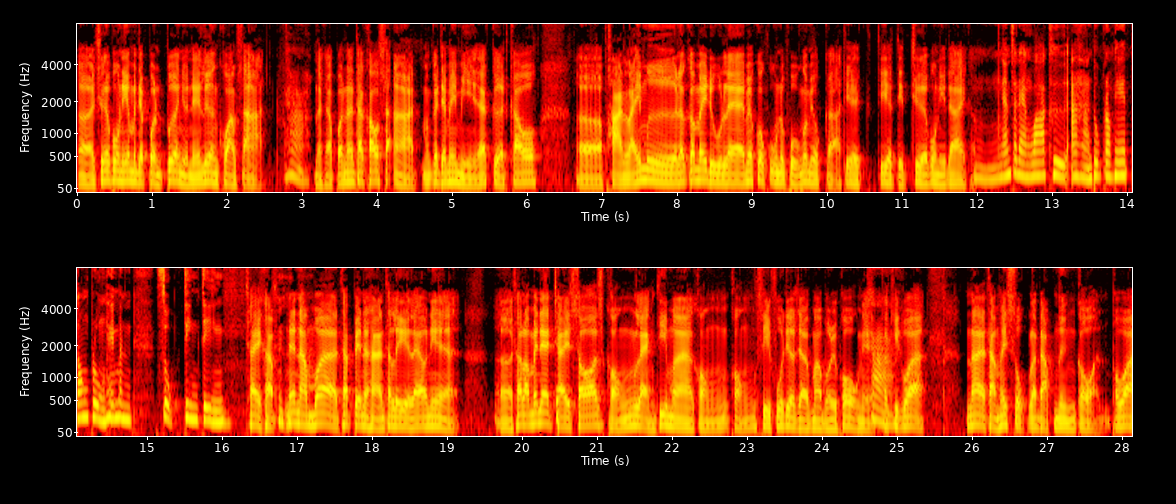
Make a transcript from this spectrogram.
เอ่อเชื้อพวกนี้มันจะปนเปื้อนอยู่ในเรื่องความสะอาดค่ะนะครับเพราะฉะนั้นถ้าเขาสะอาดมันก็จะไม่มีแล้วเกิดเขาเอ่อผ่านไหลมือแล้วก็ไม่ดูแลไม่ควบคุมอุณหภูมิก็มีโอกาสที่จะที่จะติดเชื้อพวกนี้ได้ครับอืมงั้นแสดงว่าคืออาหารทุกประเภทต้องปรุงให้มันสุกจริงใช่ครับ แนะนำว่าถ้าเป็นอาหารทะเลแล้วเนี่ยเอ่อ ถ้าเราไม่แน่ใจซอสของแหล่งที่มาของของซีฟู้ดที่เราจะมาบริโภคเนี่ยค่ะก็คิดว่าน่าจะทำให้สุกระดับหนึ่งก่อน เพราะว่า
